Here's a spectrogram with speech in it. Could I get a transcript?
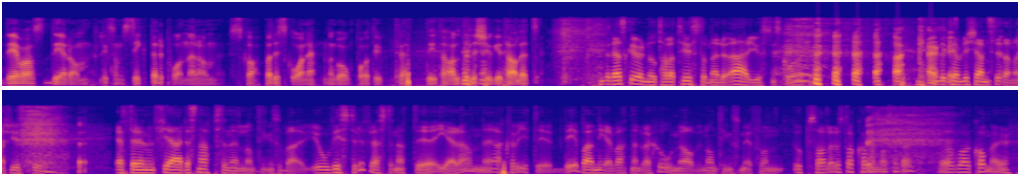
Det var det de liksom siktade på när de skapade Skåne någon gång på typ 30-talet eller 20-talet. det där ska du nog tala tyst om när du är just i Skåne. det kan bli känsligt annars just i efter den fjärde snapsen eller någonting så bara, jo visste du förresten att eh, eran eh, akvavit, det är bara en nedvattnad version av någonting som är från Uppsala eller Stockholm eller något sånt där? Var, var kommer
